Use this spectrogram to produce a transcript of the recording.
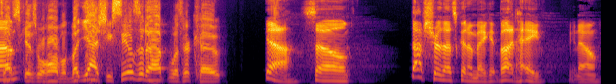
Um, tough skins were horrible. But yeah, she seals it up with her coat. yeah, so not sure that's gonna make it, but hey, you know,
